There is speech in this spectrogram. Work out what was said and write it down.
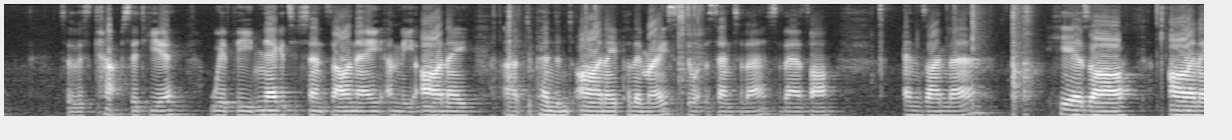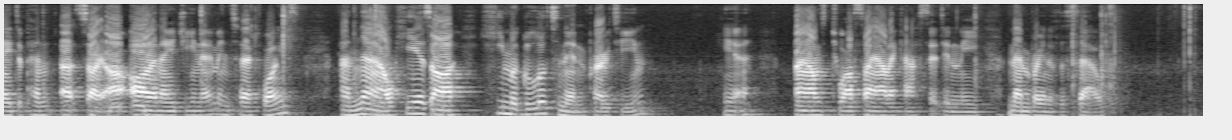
So this capsid here with the negative sense RNA and the RNA-dependent uh, RNA polymerase still at the center there. So there's our enzyme there. Here's our RNA depend uh, sorry our RNA genome in turquoise, and now here's our hemagglutinin protein here bound to our sialic acid in the membrane of the cell.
